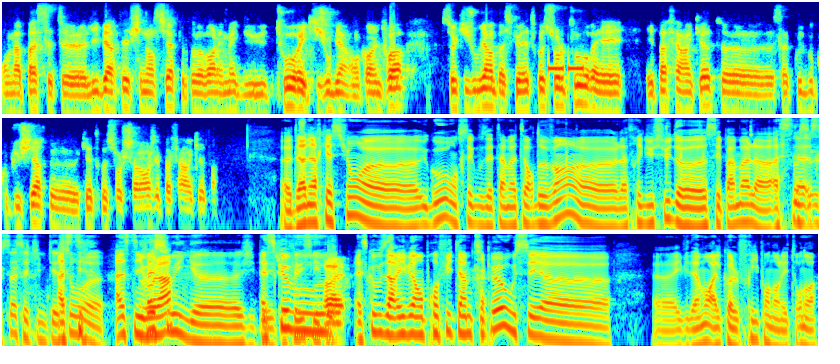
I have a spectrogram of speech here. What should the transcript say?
on n'a pas cette euh, liberté financière que peuvent avoir les mecs du tour et qui jouent bien. Encore une fois, ceux qui jouent bien, parce qu'être sur le tour et, et pas faire un cut, ça coûte beaucoup plus cher qu'être sur le challenge et pas faire un cut. Hein. dernière question, Hugo. On sait que vous êtes amateur de vin. L'Afrique du Sud, c'est pas mal. À, ça, c'est une question à ce, niveau-là. est-ce que vous, est-ce que vous arrivez à en profiter un petit peu ou c'est euh, évidemment alcool free pendant les tournois?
